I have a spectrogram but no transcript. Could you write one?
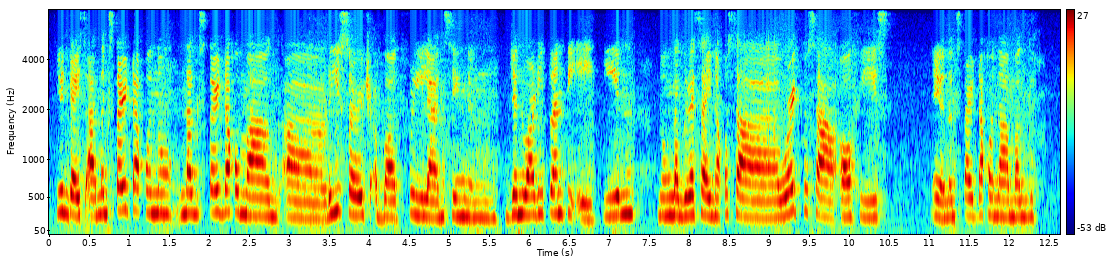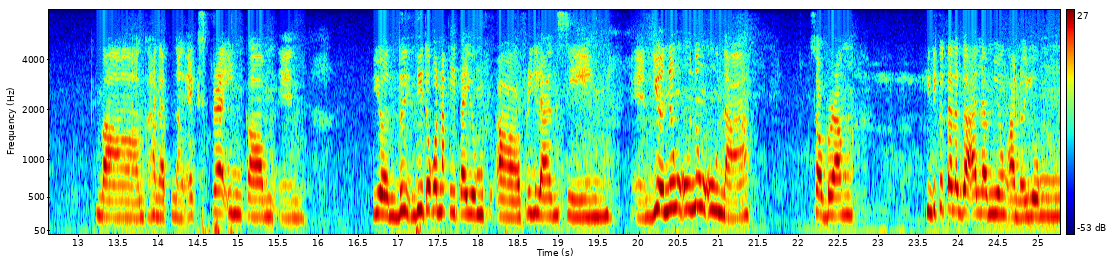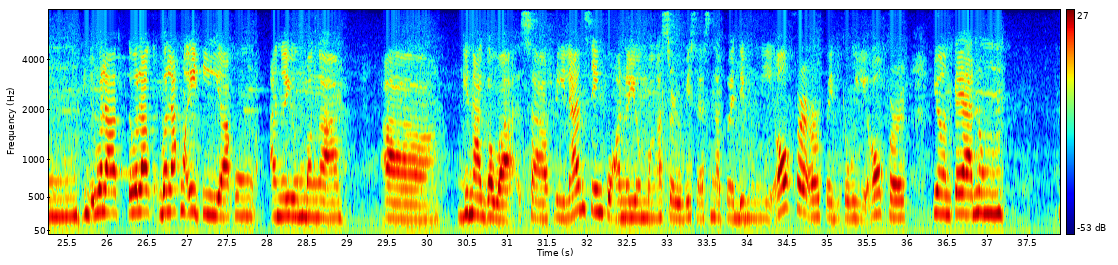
yun guys, ah, nag-start ako nung nag-start ako mag ah, research about freelancing ng January 2018 nung nag-resign ako sa work ko sa office. Ayun, nag-start ako na mag maghanap ng extra income and yun, dito ko nakita yung ah, freelancing and yun, yung unong-una, sobrang hindi ko talaga alam yung ano yung wala wala wala akong idea kung ano yung mga ah, ginagawa sa freelancing, kung ano yung mga services na pwede mong i-offer or pwede kong i-offer. Yun, kaya nung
